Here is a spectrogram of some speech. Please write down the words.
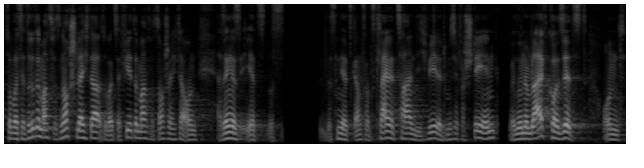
Sobald es der Dritte macht, wird es noch schlechter. Sobald es der Vierte macht, wird es noch schlechter. Und das, jetzt, das, das sind jetzt ganz, ganz kleine Zahlen, die ich wähle. Du musst ja verstehen, wenn du in einem Live-Call sitzt und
